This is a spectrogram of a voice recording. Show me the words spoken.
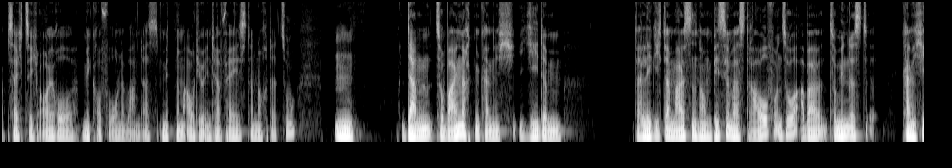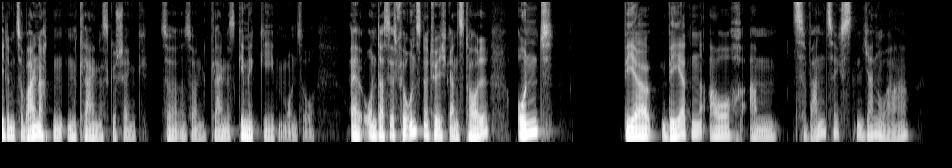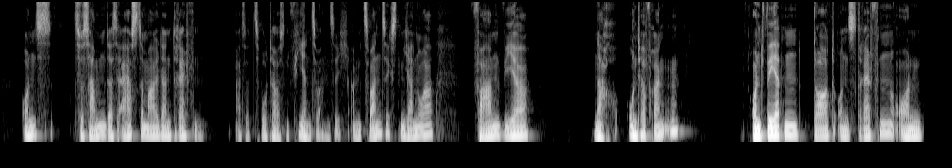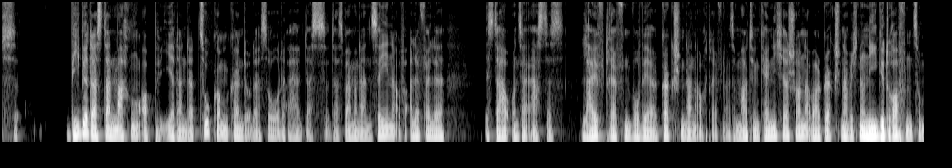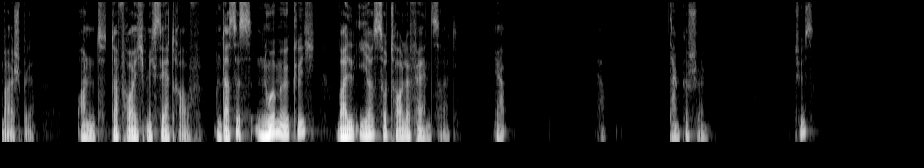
glaube 60 Euro Mikrofone waren das mit einem Audio-Interface dann noch dazu. Mm, dann zu Weihnachten kann ich jedem, da lege ich dann meistens noch ein bisschen was drauf und so, aber zumindest kann ich jedem zu Weihnachten ein kleines Geschenk, so, so ein kleines Gimmick geben und so. Äh, und das ist für uns natürlich ganz toll. Und wir werden auch am 20. Januar uns zusammen das erste Mal dann treffen. Also 2024. Am 20. Januar fahren wir nach Unterfranken und werden dort uns treffen und wie wir das dann machen, ob ihr dann dazukommen könnt oder so, oder, äh, das, das werden wir dann sehen. Auf alle Fälle ist da unser erstes Live-Treffen, wo wir Göckchen dann auch treffen. Also Martin kenne ich ja schon, aber Göckchen habe ich noch nie getroffen zum Beispiel. Und da freue ich mich sehr drauf. Und das ist nur möglich, weil ihr so tolle Fans seid. Ja. ja. Dankeschön. Tschüss.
